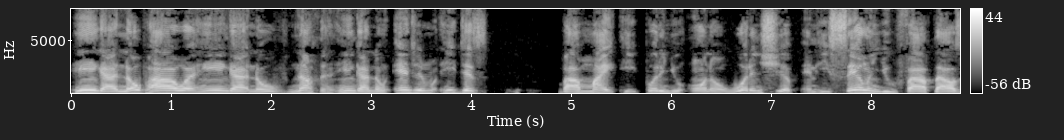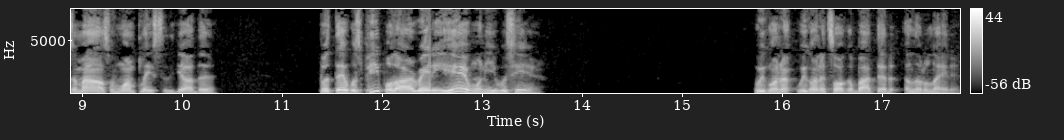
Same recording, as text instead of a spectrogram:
He ain't got no power. He ain't got no nothing. He ain't got no engine. He just by might he putting you on a wooden ship and he's sailing you five thousand miles from one place to the other. But there was people already here when he was here. We're gonna we're gonna talk about that a little later.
